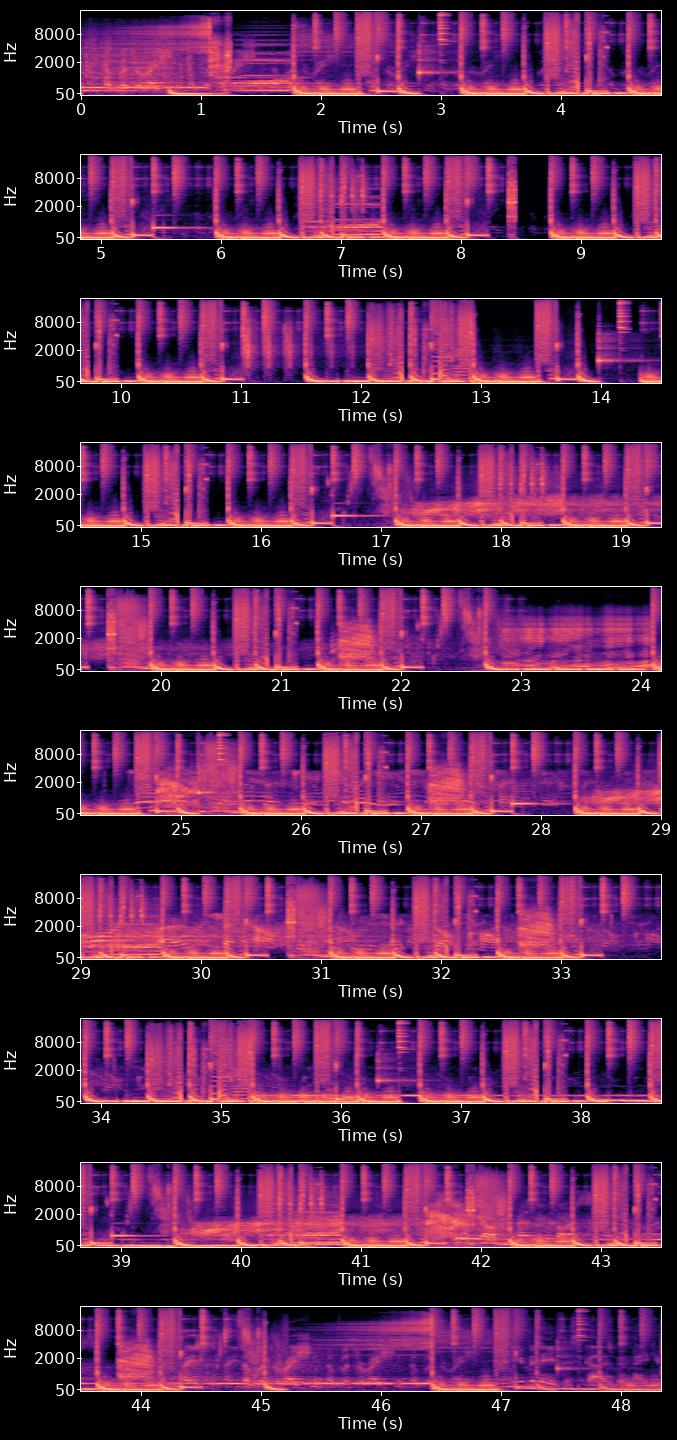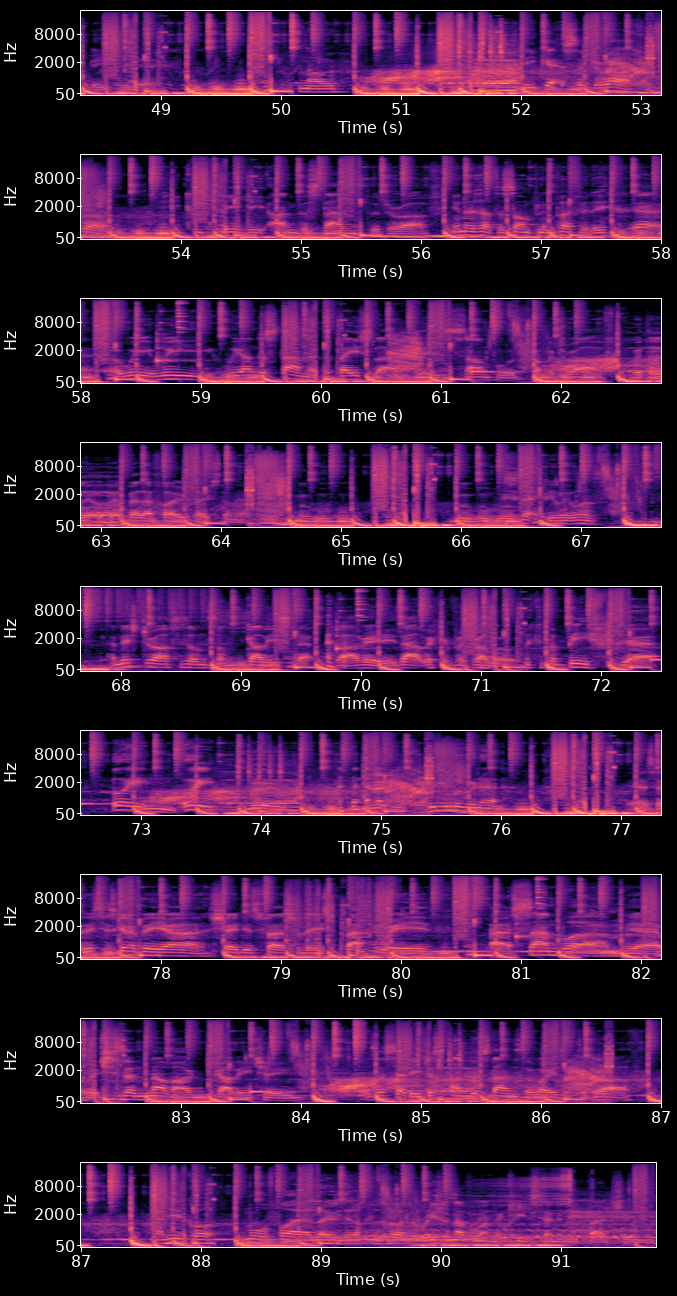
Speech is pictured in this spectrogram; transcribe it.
this is going to be uh, Shady's first release back with uh, Sandworm, yeah, which is another gully tune. As I said, he just understands the ways of the graph. And he's got more fire loaded up as well. He's another one that keeps sending me bad tunes.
